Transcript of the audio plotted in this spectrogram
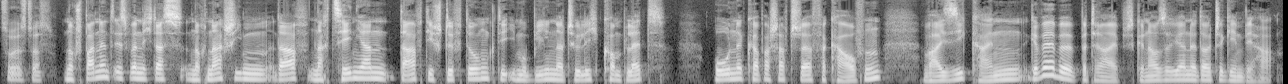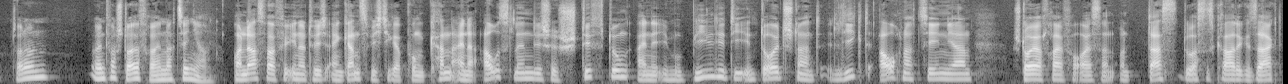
So ist das. Noch spannend ist, wenn ich das noch nachschieben darf, nach zehn Jahren darf die Stiftung die Immobilien natürlich komplett ohne Körperschaftssteuer verkaufen, weil sie kein Gewerbe betreibt, genauso wie eine deutsche GmbH, sondern einfach steuerfrei nach zehn Jahren. Und das war für ihn natürlich ein ganz wichtiger Punkt. Kann eine ausländische Stiftung eine Immobilie, die in Deutschland liegt, auch nach zehn Jahren steuerfrei veräußern. Und das, du hast es gerade gesagt,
